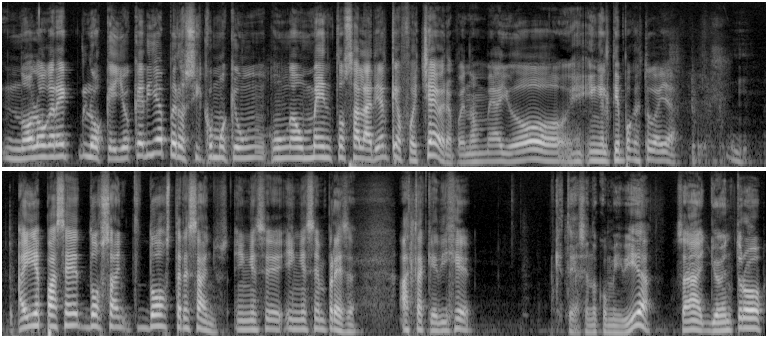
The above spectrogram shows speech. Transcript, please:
no logré lo que yo quería, pero sí como que un, un aumento salarial que fue chévere, pues no me ayudó en, el tiempo que estuve allá. Ahí pasé dos, años, dos tres años en, ese, en esa empresa hasta que dije, ¿qué estoy haciendo con mi vida? O sea, yo entro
